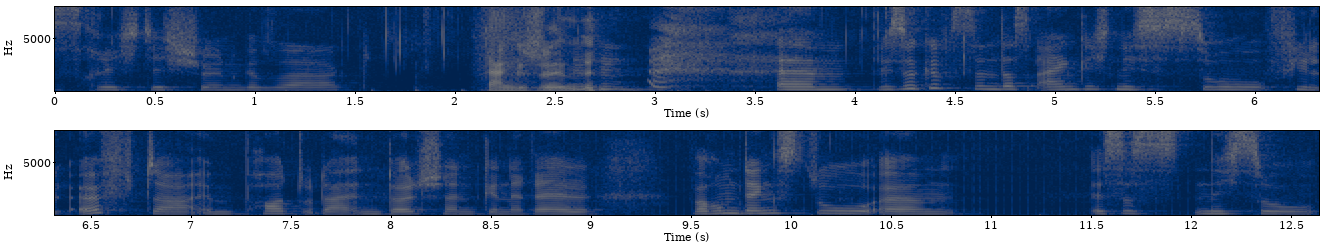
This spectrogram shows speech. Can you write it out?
ist richtig schön gesagt. Dankeschön. ähm, wieso gibt es denn das eigentlich nicht so viel öfter im Pott oder in Deutschland generell? Warum denkst du, ähm, ist es nicht so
